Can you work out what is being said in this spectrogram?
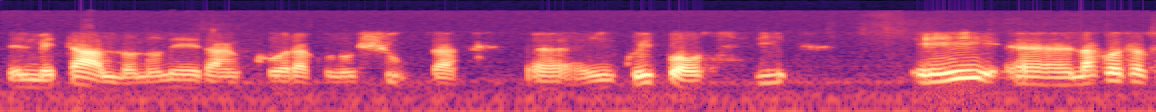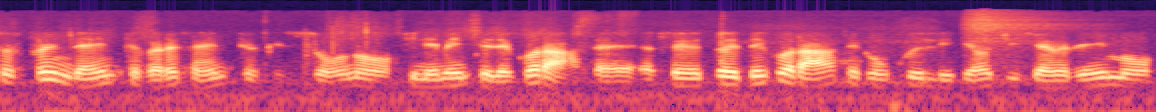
del, metallo non era ancora conosciuta uh, in quei posti e eh, la cosa sorprendente per esempio è che sono finemente decorate, decorate con quelli che oggi chiameremo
